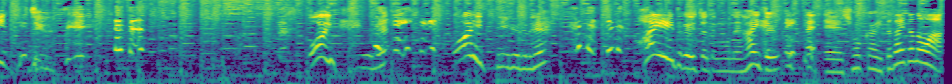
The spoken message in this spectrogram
いって言っちゃいまし。おい っていうね。おいっていうね。はいとか言っちゃってもうね、はいということで、えー紹介いただいたのは、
